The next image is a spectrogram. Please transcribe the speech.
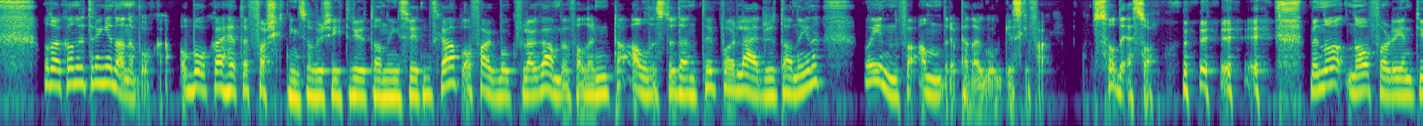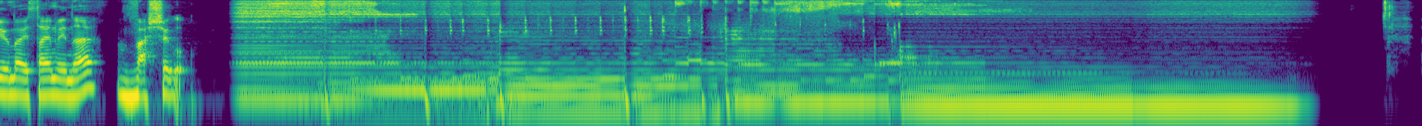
Og da kan du trenge denne boka. Og boka heter 'Forskningsoversikter i utdanningsvitenskap', og fagbokforlaget anbefaler den til alle studenter på lærerutdanningene og innenfor andre pedagogiske fag. Så det, så. Men nå, nå får du intervju med Øystein Winne. Vær så god.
